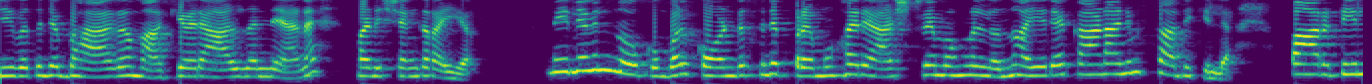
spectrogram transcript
ജീവിതത്തിന്റെ ഭാഗമാക്കിയ ഒരാൾ തന്നെയാണ് മണിശങ്കർ അയ്യർ. നിലവിൽ നോക്കുമ്പോൾ കോൺഗ്രസിന്റെ പ്രമുഖ രാഷ്ട്രീയ മുഖങ്ങളിലൊന്നും അയ്യരെ കാണാനും സാധിക്കില്ല. പാർട്ടിയിൽ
